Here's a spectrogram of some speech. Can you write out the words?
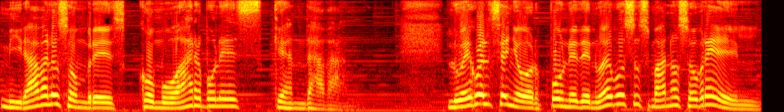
miraba a los hombres como árboles que andaban. Luego el Señor pone de nuevo sus manos sobre él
